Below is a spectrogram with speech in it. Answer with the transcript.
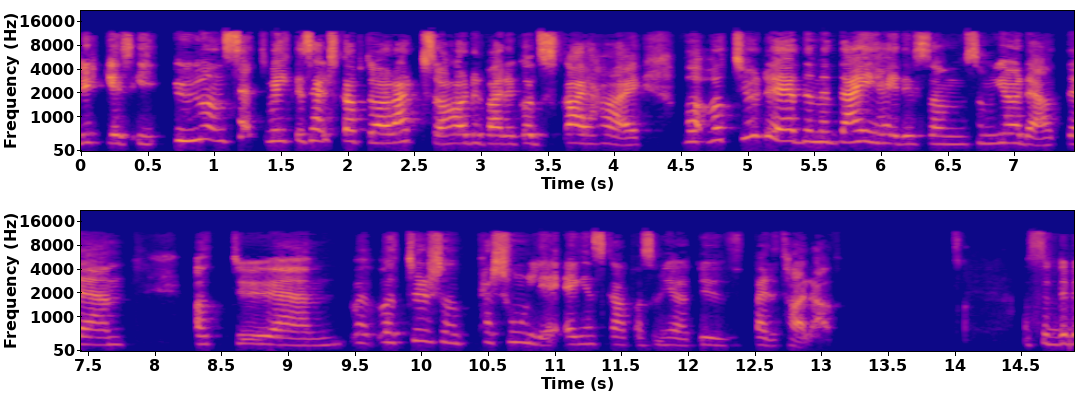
lykkes i uansett hvilket selskap du har vært, så har du bare gått sky high. Hva, hva tror du er det med deg, Heidi, som, som gjør det at um, ehm, at du eh, hva, hva, tror du sånn personlige egenskaper som gjør at du bare tar av? Alltså det,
